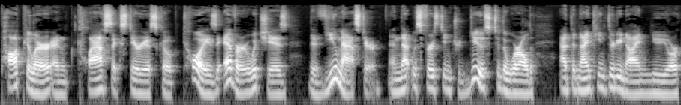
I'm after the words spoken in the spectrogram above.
popular and classic stereoscope toys ever, which is the Viewmaster. And that was first introduced to the world at the 1939 New York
